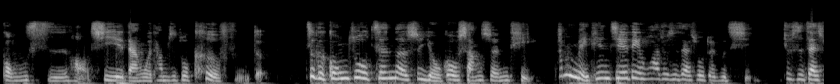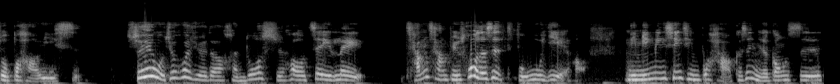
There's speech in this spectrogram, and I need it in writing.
公司哈、哦，企业单位他们是做客服的，这个工作真的是有够伤身体，他们每天接电话就是在说对不起，就是在说不好意思，所以我就会觉得很多时候这一类。常常，比如或者是服务业哈，你明明心情不好，嗯、可是你的公司，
